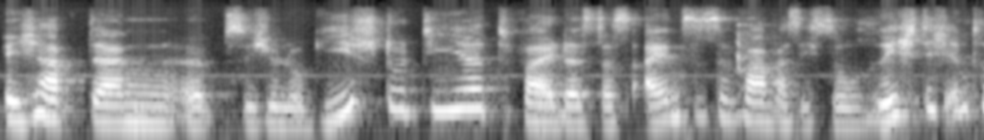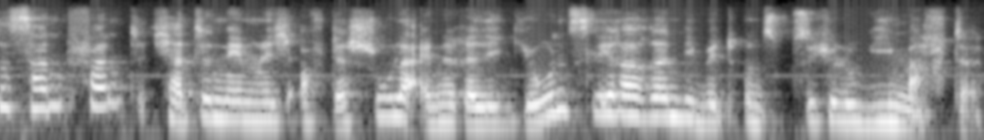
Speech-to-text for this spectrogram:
Ich habe dann äh, Psychologie studiert, weil das das Einzige war, was ich so richtig interessant fand. Ich hatte nämlich auf der Schule eine Religionslehrerin, die mit uns Psychologie machte.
